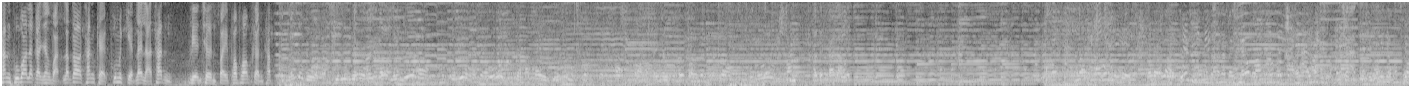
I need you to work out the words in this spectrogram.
ท่านผู้ว่าราชการจังหวัด แล้วก็ท่านแขกผู้มีเกียรติหลายๆท่านเรียนเชิญไปพร้อมๆกันครับเราจะกา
